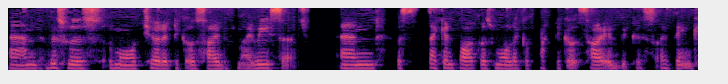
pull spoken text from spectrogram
And this was a more theoretical side of my research. And the second part was more like a practical side because I think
